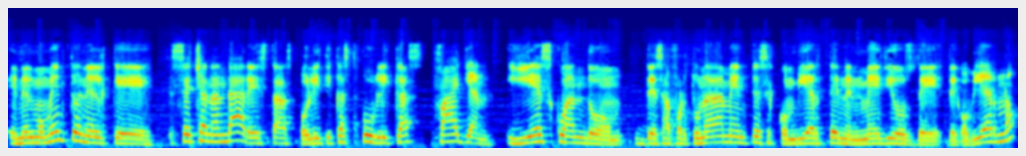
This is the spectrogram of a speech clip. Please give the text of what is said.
en el momento en el que se echan a andar estas políticas públicas, fallan y es cuando desafortunadamente se convierten en medios de, gobierno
